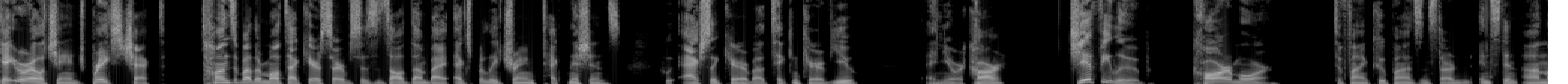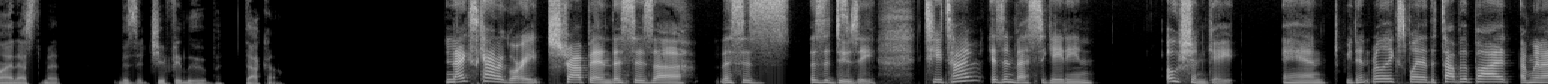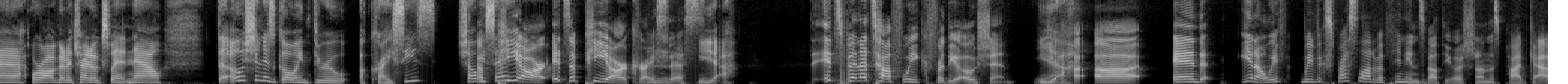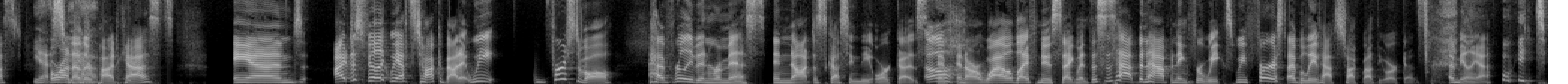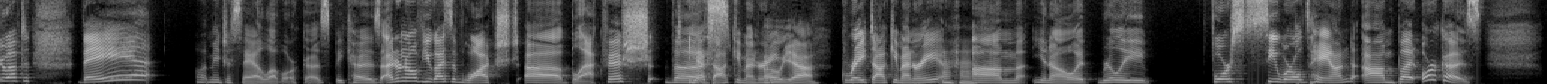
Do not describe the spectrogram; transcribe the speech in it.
Get your oil change, brakes checked, tons of other multi care services. It's all done by expertly trained technicians who actually care about taking care of you and your car. Jiffy Lube, car more. To find coupons and start an instant online estimate, visit jiffylube.com. Next category, strap in. This is a this is this is a doozy. Tea Time is investigating OceanGate. And we didn't really explain at the top of the pod. I'm gonna we're all gonna try to explain it now. The ocean is going through a crisis, shall we A say? PR. It's a PR crisis. yeah. It's been a tough week for the ocean. Yeah. Uh, and you know we've we've expressed a lot of opinions about the ocean on this podcast Yes. or on other have. podcasts, and I just feel like we have to talk about it. We first of all have really been remiss in not discussing the orcas Ugh. in, in our wildlife news segment. This has ha- been happening for weeks. We first, I believe, have to talk about the orcas. Amelia, we do have to. They. Let me just say, I love orcas because I don't know if you guys have watched uh, Blackfish, the Yes. documentary. oh yeah, great documentary. Mhm. Um, you know, it really forced SeaWorld's hand. Um, but orcas,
